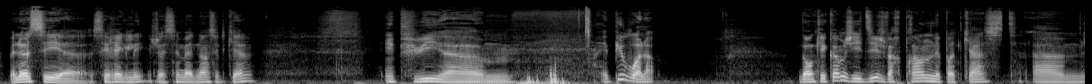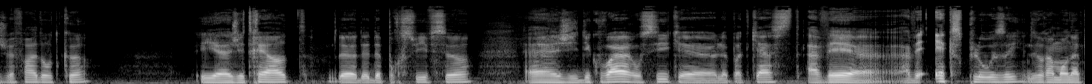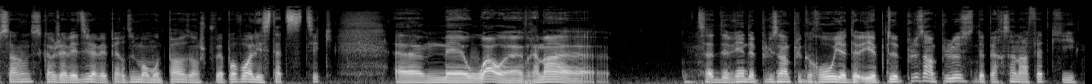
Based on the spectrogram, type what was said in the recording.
Mais là, c'est euh, réglé. Je sais maintenant c'est lequel. Et puis, euh, et puis voilà. Donc, comme j'ai dit, je vais reprendre le podcast. Euh, je vais faire d'autres cas. Et j'ai très hâte de, poursuivre ça. Euh, j'ai découvert aussi que le podcast avait euh, explosé durant mon absence. Comme j'avais dit, j'avais perdu mon mot de passe, donc je pouvais pas voir les statistiques. Euh, mais waouh, vraiment, ça devient de plus en plus gros. Il y, a de, il y a de plus en plus de personnes en fait qui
